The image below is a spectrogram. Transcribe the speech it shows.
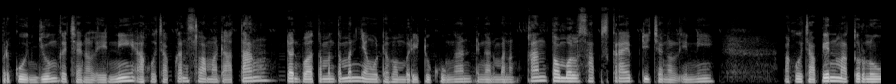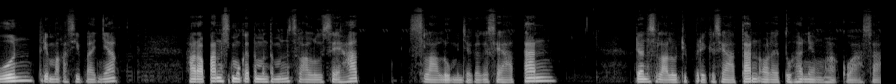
berkunjung ke channel ini Aku ucapkan selamat datang. Dan buat teman-teman yang udah memberi dukungan dengan menekan tombol subscribe di channel ini Aku ucapin matur nuwun, terima kasih banyak. Harapan semoga teman-teman selalu sehat, selalu menjaga kesehatan, dan selalu diberi kesehatan oleh Tuhan Yang Maha Kuasa.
